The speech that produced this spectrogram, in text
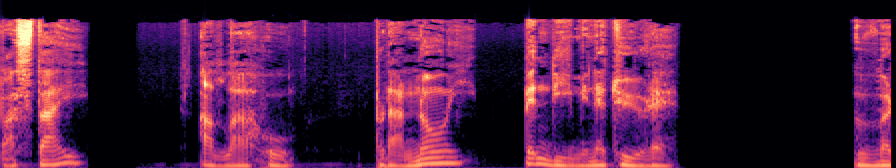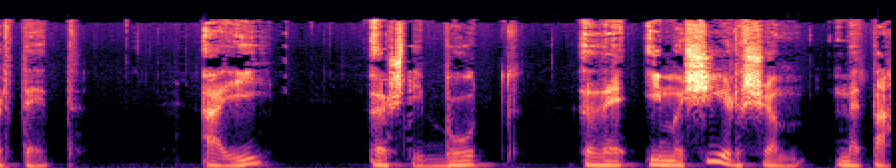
Pastaj Allahu pranoi pendimin e tyre. Vërtet, ai është i butë dhe i mëshirshëm me ta.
